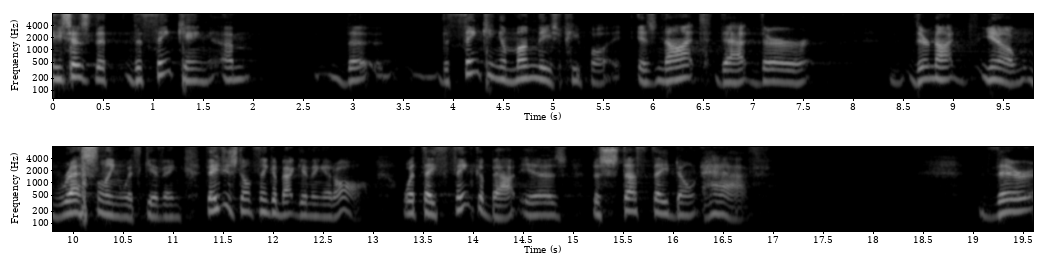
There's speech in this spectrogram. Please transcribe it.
He says that the thinking, um, the the thinking among these people is not that they're they're not you know wrestling with giving. They just don't think about giving at all. What they think about is the stuff they don't have. They're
